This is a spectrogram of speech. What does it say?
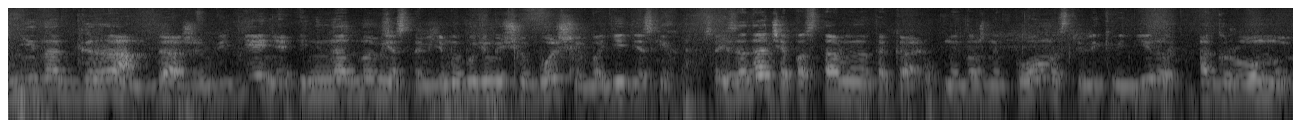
ни на грамм даже введения и ни на одно место введения. Мы будем еще больше вводить детских. И задача поставлена такая. Мы должны полностью ликвидировать огромную,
